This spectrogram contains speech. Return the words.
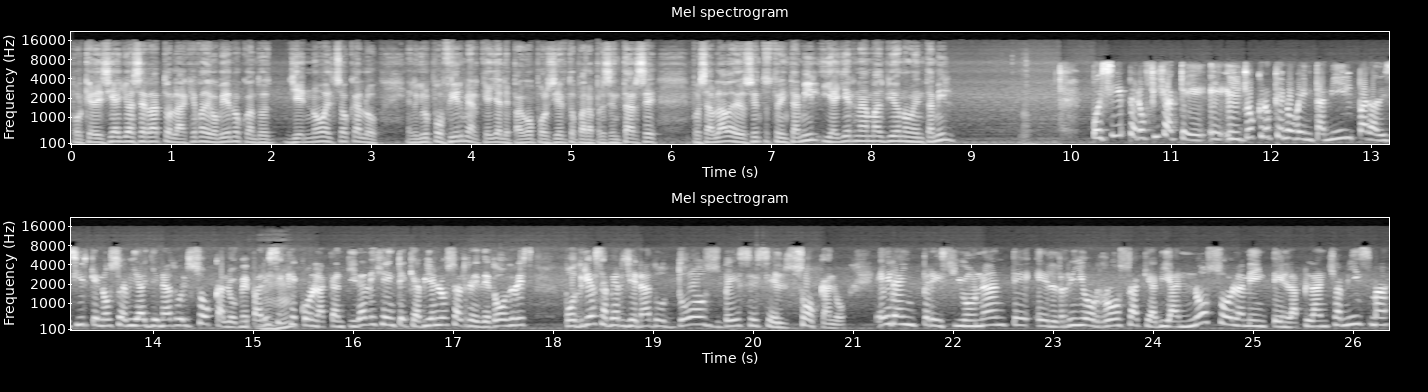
porque decía yo hace rato la jefa de gobierno cuando llenó el Zócalo, el grupo firme al que ella le pagó, por cierto, para presentarse, pues hablaba de 230 mil y ayer nada más vio 90 mil. Pues sí, pero fíjate, eh, eh, yo creo que 90 mil para decir que no se había llenado el zócalo. Me parece que con la cantidad de gente que había en los alrededores podrías haber llenado dos veces el zócalo. Era impresionante el río Rosa que había no solamente en la plancha misma,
